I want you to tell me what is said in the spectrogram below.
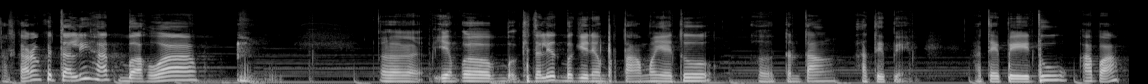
Nah, sekarang kita lihat bahwa uh, yang uh, kita lihat bagian yang pertama yaitu uh, tentang ATP. ATP itu apa?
